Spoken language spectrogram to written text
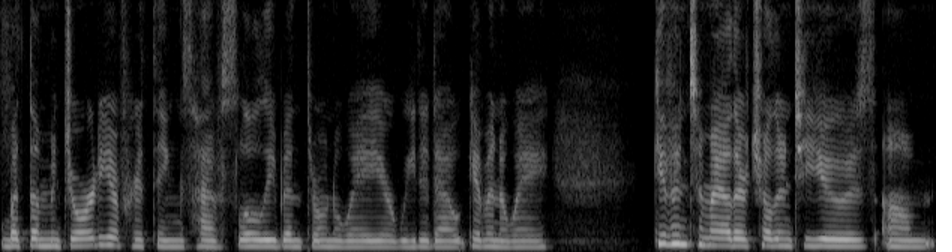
But the majority of her things have slowly been thrown away or weeded out, given away given to my other children to use. Um,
